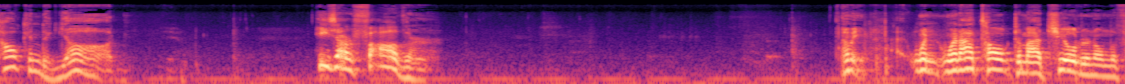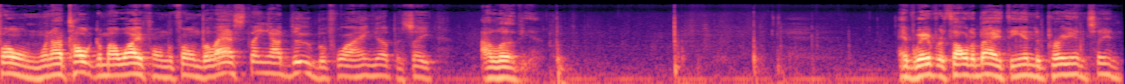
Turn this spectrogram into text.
talking to God. He's our Father. I mean, when when I talk to my children on the phone, when I talk to my wife on the phone, the last thing I do before I hang up is say, "I love you." Have we ever thought about at the end of prayer and saying,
